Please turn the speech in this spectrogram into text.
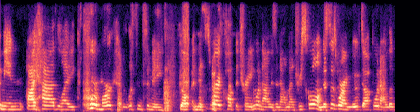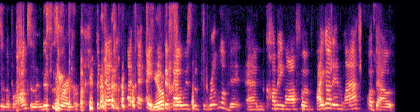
I mean, I had like poor Mark had to listen to me go, and this is where I caught the train when I was in elementary school, and this is where I moved up when I lived in the Bronx, and then this is where I. But that was, I, I- Yep. think that that was the thrill of it, and coming off of, I got in last about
